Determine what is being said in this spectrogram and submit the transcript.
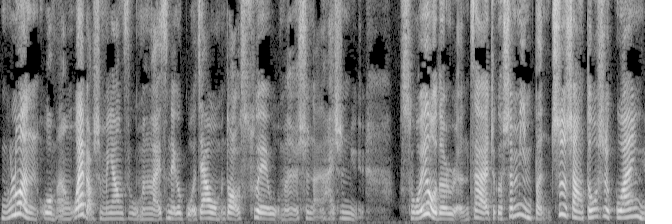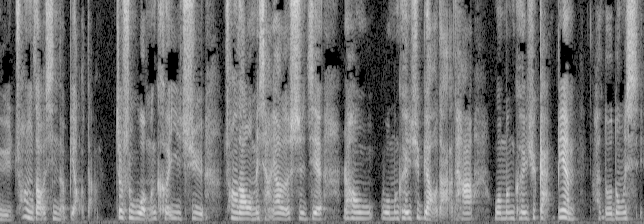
无论我们外表什么样子，我们来自哪个国家，我们多少岁，我们是男还是女，所有的人在这个生命本质上都是关于创造性的表达，就是我们可以去创造我们想要的世界，然后我们可以去表达它，我们可以去改变很多东西，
